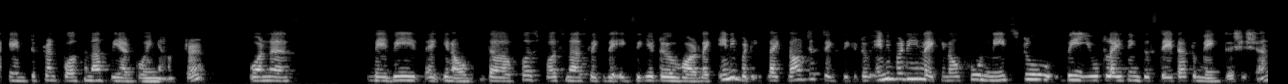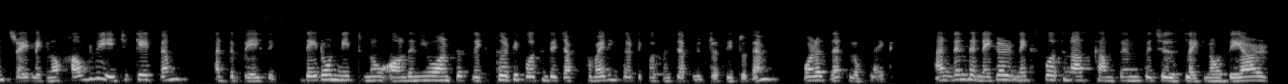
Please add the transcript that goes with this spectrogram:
again, different personas we are going after. One is maybe like you know the first person as like the executive or like anybody like not just executive anybody like you know who needs to be utilizing this data to make decisions right? Like you know how do we educate them at the basics? They don't need to know all the nuances like 30 percentage of providing 30 percent of literacy to them. What does that look like? And then the next next person as comes in which is like you know they are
